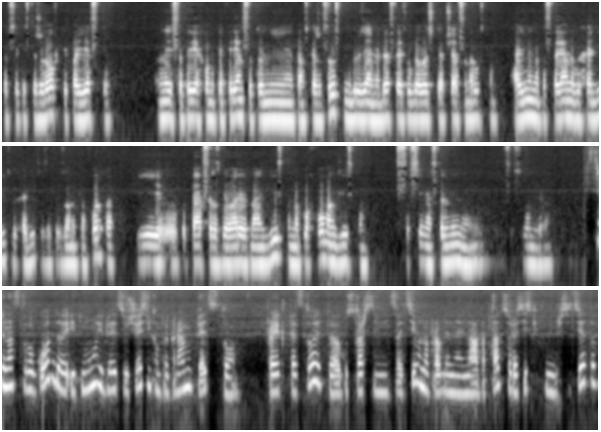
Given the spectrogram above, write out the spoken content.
это всякие стажировки, поездки. Но если приехал на конференцию, то не, там, скажем, с русскими друзьями, да, стоять в уголочке, общаться на русском, а именно постоянно выходить, выходить из этой зоны комфорта и пытаться разговаривать на английском, на плохом английском со всеми остальными со всего мира. С 2013 года ИТМО является участником программы 5.100. Проект 5.100 – это государственная инициатива, направленная на адаптацию российских университетов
